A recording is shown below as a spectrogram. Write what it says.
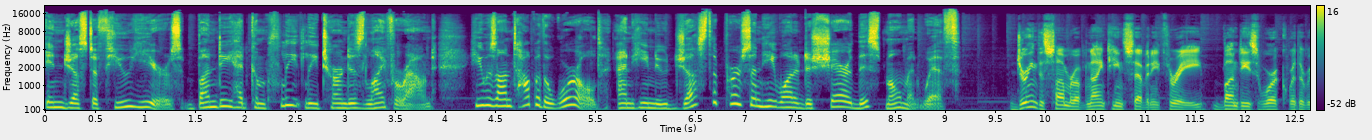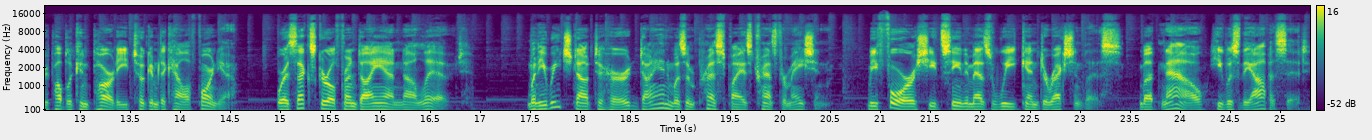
In just a few years, Bundy had completely turned his life around. He was on top of the world, and he knew just the person he wanted to share this moment with. During the summer of 1973, Bundy's work with the Republican Party took him to California, where his ex girlfriend Diane now lived. When he reached out to her, Diane was impressed by his transformation. Before, she'd seen him as weak and directionless, but now he was the opposite.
